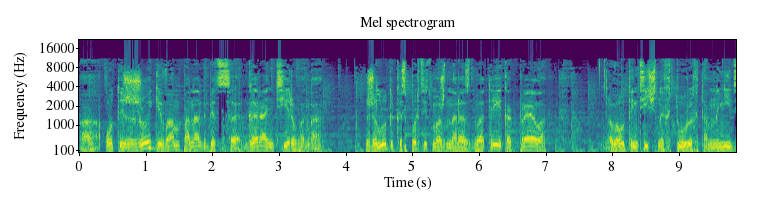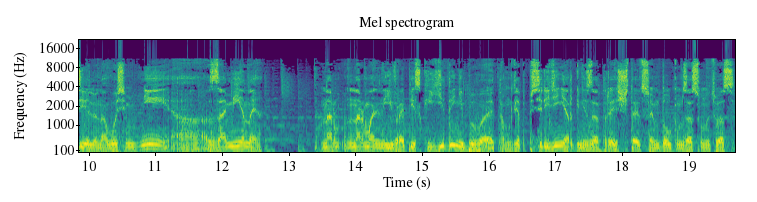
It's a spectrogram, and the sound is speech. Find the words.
а, от изжоги вам понадобится гарантированно. Желудок испортить можно на раз, два, три. Как правило, в аутентичных турах там на неделю, на 8 дней а, замены нормальной европейской еды не бывает. Там где-то посередине организаторы считают своим долгом засунуть вас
